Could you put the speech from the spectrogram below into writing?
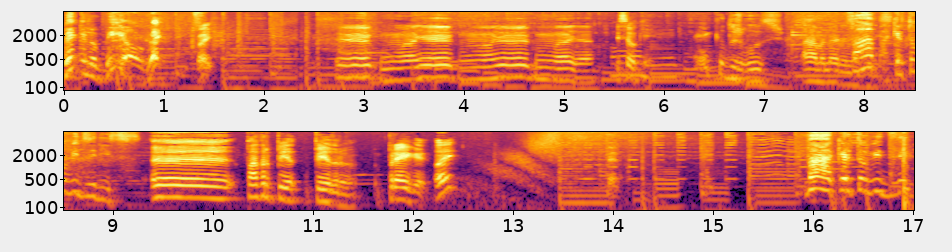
Vem que não biga. Vai. Isso é o quê? É aquilo dos russos. Ah, maneira. não Vá, disse. pá, quero-te ouvir dizer isso. Uh, Padre Pe- Pedro prega. Oi? Vá, quero-te ouvir dizer.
